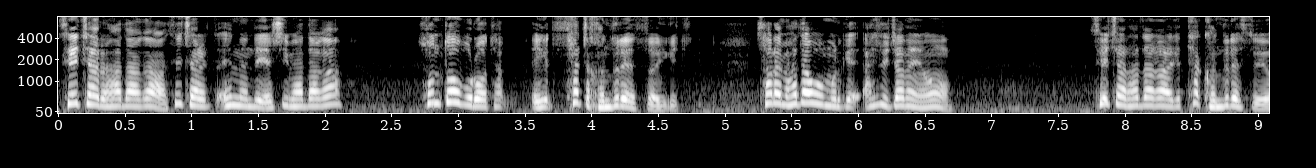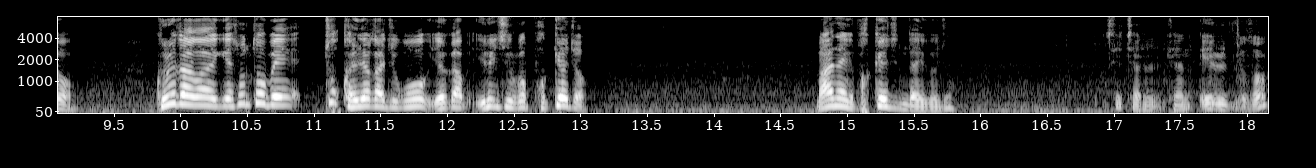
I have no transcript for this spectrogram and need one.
세차를 하다가 세차를 했는데 열심히 하다가 손톱으로 자- 살짝 건드렸어 이게 사람이 하다 보면 이렇게 할 수 있잖아요 세차를 하다가 이렇게 탁 건드렸어요. 그러다가 이게 손톱에 툭 걸려가지고 얘가 이런 식으로 벗겨져. 만약에 벗겨진다 이거죠. 세차를 이렇게 한 예를 들어서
